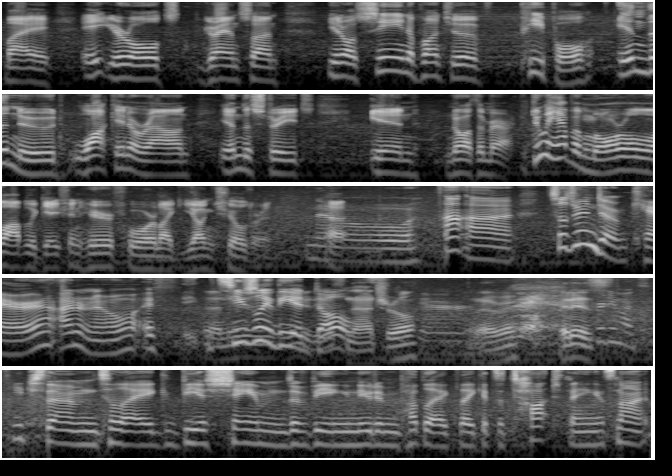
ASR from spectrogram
my 8 year old grandson, you know, seeing a bunch of people in the nude walking around in the streets in North America. Do we have a moral obligation here for like young children? No. Uh uh Children don't care. I don't know. If it's usually the adults. It's natural. Whatever. It is. Pretty much teach them to like be ashamed of being nude in public. Like it's a taught thing. It's not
